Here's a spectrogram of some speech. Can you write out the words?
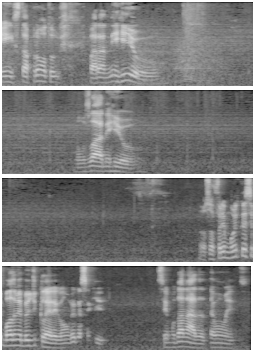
Quem está pronto para Nihil? Vamos lá, Nihil. Eu sofri muito com esse boss da minha build de clérigo. Vamos ver com essa aqui. Sem mudar nada até o momento.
